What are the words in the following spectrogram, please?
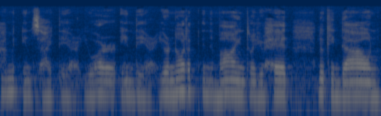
Come inside there. You are in there. You're not in the mind or your head looking down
